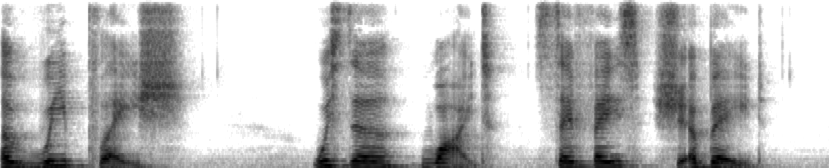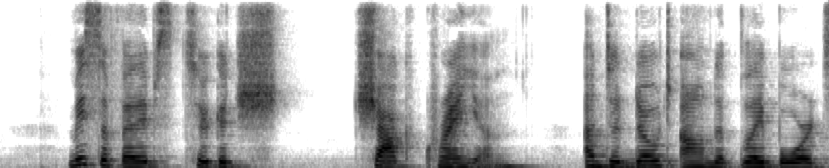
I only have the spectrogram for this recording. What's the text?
a whiplash. With the white, sad face, she obeyed. Mr. Phillips took a chalk crayon and wrote on the blackboard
